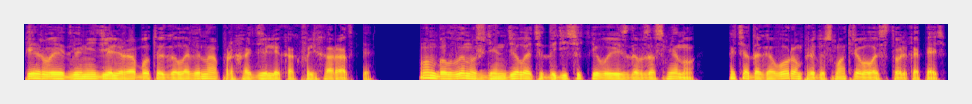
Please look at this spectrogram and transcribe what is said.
Первые две недели работы Головина проходили как в лихорадке. Он был вынужден делать до десяти выездов за смену, хотя договором предусматривалось только пять.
